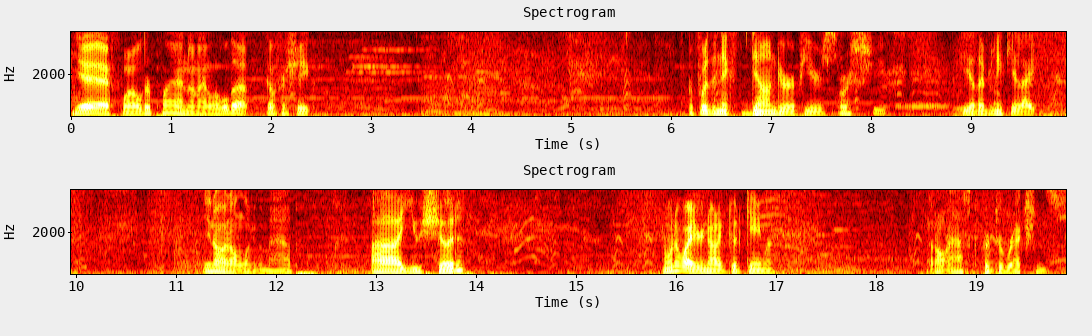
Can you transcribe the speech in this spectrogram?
Yeah, I foiled her plan and I leveled up. Go for Sheik. Before the next Donger appears. Or Sheik. The other blinky light. You know I don't look at the map. Uh, you should. I wonder why you're not a good gamer. I don't ask for directions.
